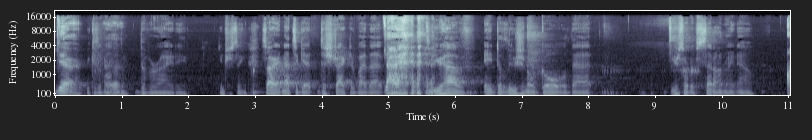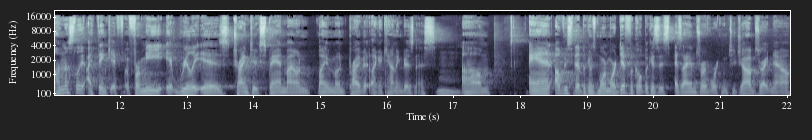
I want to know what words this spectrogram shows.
Yeah. because of all the, the variety. Interesting. Sorry, not to get distracted by that. do you have a delusional goal that you're sort of set on right now? Honestly, I think if for me, it really is trying to expand my own my own private like accounting business. Um, and obviously, that becomes more and more difficult because as, as I am sort of working two jobs right now,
